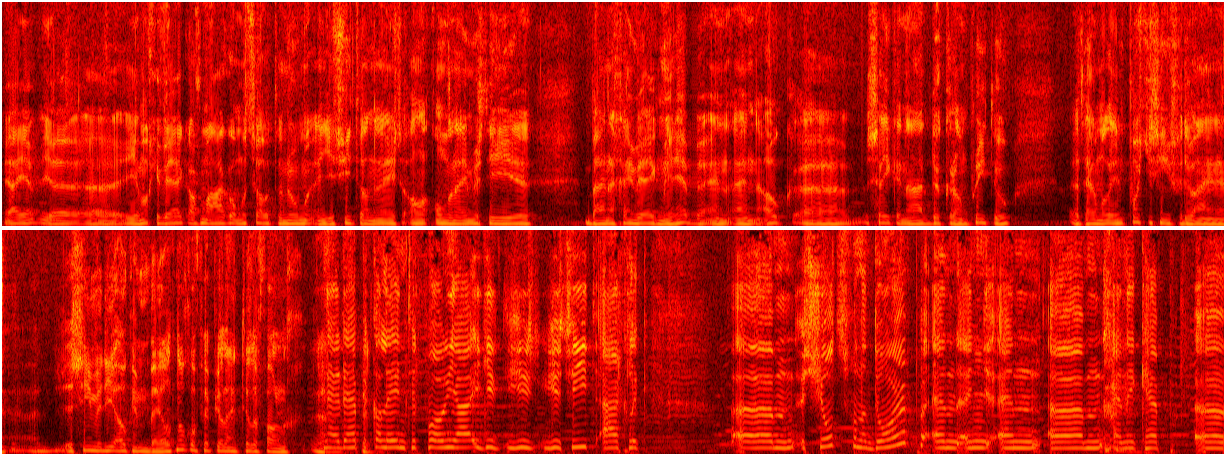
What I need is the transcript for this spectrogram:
Ja, je, je, eh, je mag je werk afmaken, om het zo te noemen. En je ziet dan ineens al ondernemers die eh, bijna geen week meer hebben. En, en ook eh, zeker naar de Grand Prix toe het helemaal in het potje zien verdwijnen. Eh, zien we die ook in beeld nog of heb je alleen telefoon? eh, Nee, daar heb ik alleen telefoon. Ja, je, je, je ziet eigenlijk ehm, shots van het dorp. En, en, en, ehm, en ik heb eh,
